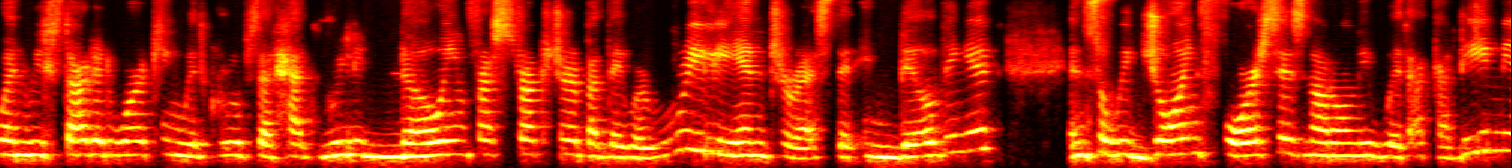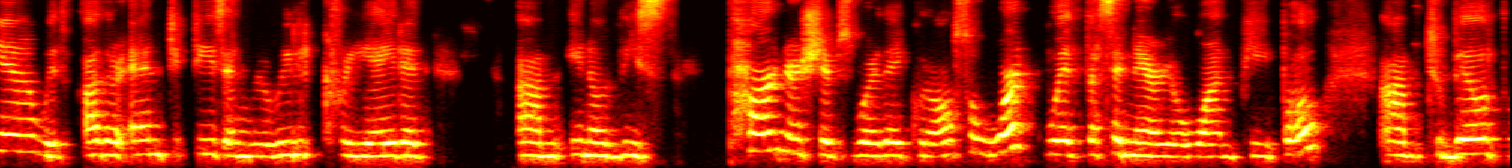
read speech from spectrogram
when we started working with groups that had really no infrastructure, but they were really interested in building it. And so we joined forces not only with academia, with other entities, and we really created, um, you know, these partnerships where they could also work with the scenario one people um, to build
